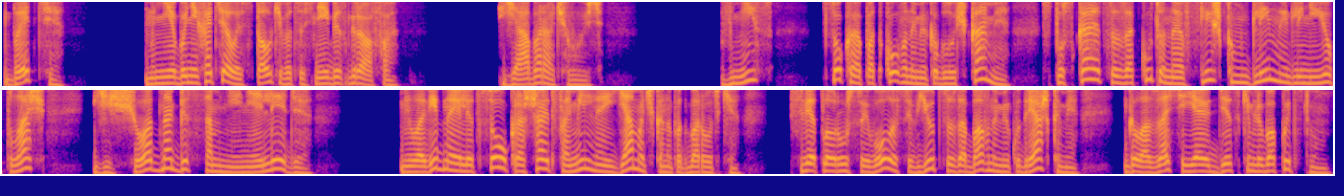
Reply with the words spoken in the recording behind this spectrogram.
Бетти? Мне бы не хотелось сталкиваться с ней без графа. Я оборачиваюсь. Вниз, цокая подкованными каблучками, спускается закутанная в слишком длинный для нее плащ еще одна без сомнения леди. Миловидное лицо украшает фамильная ямочка на подбородке — Светло-русые волосы вьются забавными кудряшками, глаза сияют детским любопытством.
